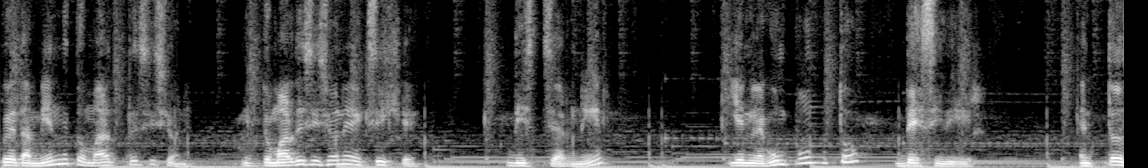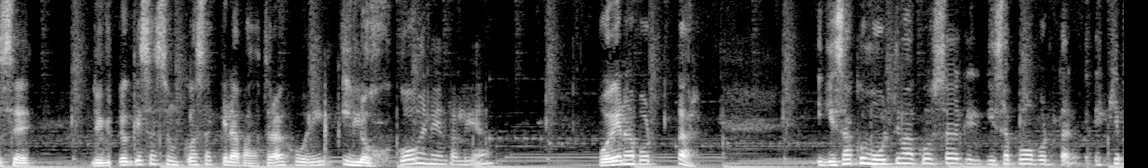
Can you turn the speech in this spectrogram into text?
pero también de tomar decisiones. Y tomar decisiones exige discernir y en algún punto decidir. Entonces, yo creo que esas son cosas que la pastoral juvenil y los jóvenes en realidad pueden aportar. Y quizás como última cosa que quizás puedo aportar es que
